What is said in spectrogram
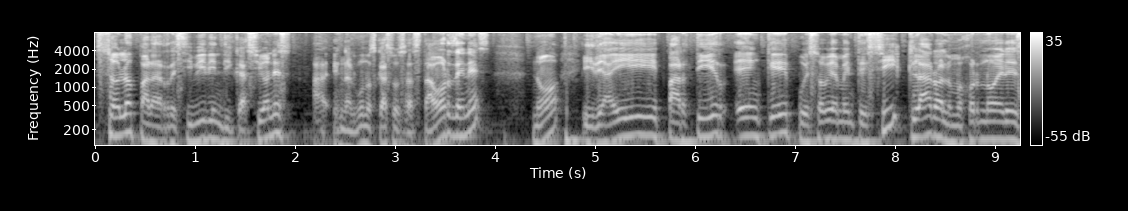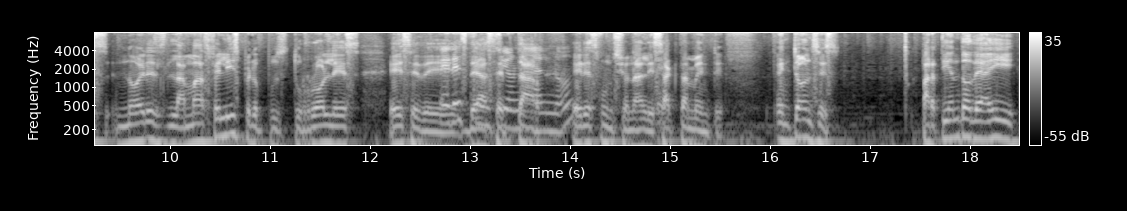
Solo para recibir indicaciones, en algunos casos hasta órdenes, ¿no? Y de ahí partir en que, pues obviamente sí, claro, a lo mejor no eres, no eres la más feliz, pero pues tu rol es ese de, de aceptar. ¿no? Eres funcional, exactamente. Entonces, partiendo de ahí,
